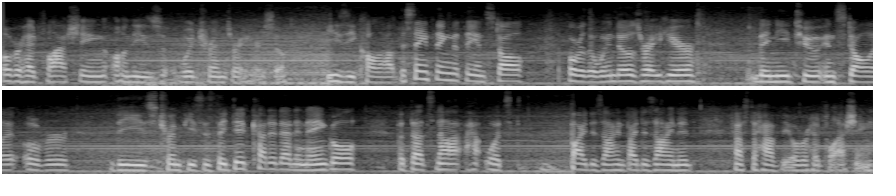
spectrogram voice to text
overhead flashing on these wood trims right here so easy call out the same thing that they install over the windows right here they need to install it over these trim pieces. They did cut it at an angle, but that's not what's by design. By design, it has to have the overhead flashing.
